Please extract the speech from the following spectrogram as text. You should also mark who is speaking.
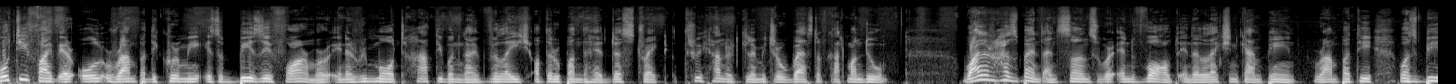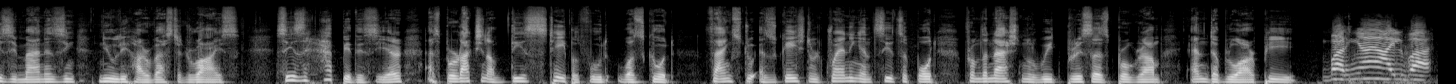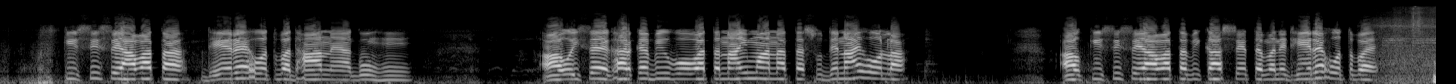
Speaker 1: 45-year-old Rampati Kurmi is a busy farmer in a remote Hattibangai village of the Rupandehi district, 300 km west of Kathmandu. While her husband and sons were involved in the election campaign, Rampati was busy managing newly harvested rice. She is happy this year as production of this staple food was good, thanks to educational training and seed support from the National Wheat Research Program NWRP.
Speaker 2: कृषि से आवता ढेरे होत बा धान आ गेहूँ आ वैसे घर के भी बोवा त नहीं माना त शुद्धे नहीं होला आ कृषि से आवता विकास से त मने ढेरे होत बा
